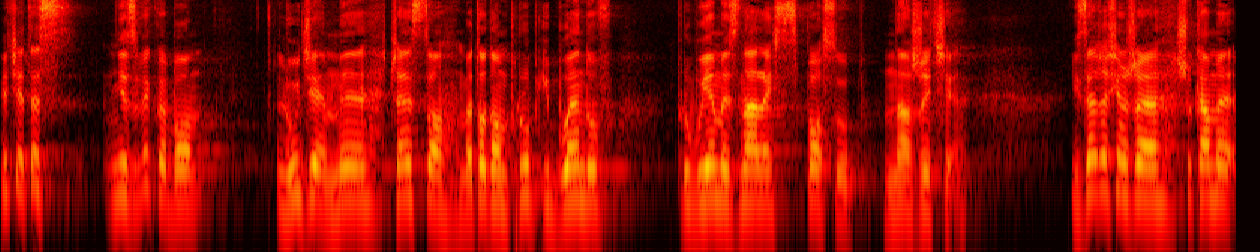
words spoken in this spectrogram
Wiecie, to jest niezwykłe, bo ludzie, my często metodą prób i błędów próbujemy znaleźć sposób na życie. I zdarza się, że szukamy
